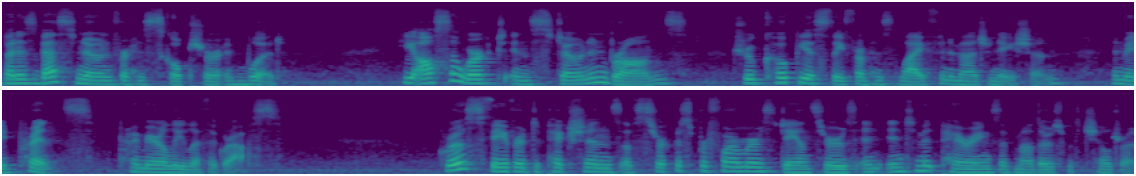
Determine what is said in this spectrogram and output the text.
but is best known for his sculpture in wood. He also worked in stone and bronze, drew copiously from his life and imagination, and made prints, primarily lithographs. Gross favored depictions of circus performers, dancers, and intimate pairings of mothers with children.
